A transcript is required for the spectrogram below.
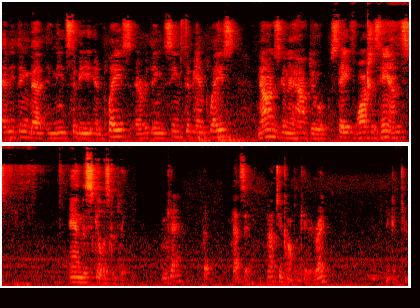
anything that needs to be in place. Everything seems to be in place. Now I'm just gonna have to state, wash his hands, and the skill is complete. Okay? But that's it. Not too complicated, right? You can turn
